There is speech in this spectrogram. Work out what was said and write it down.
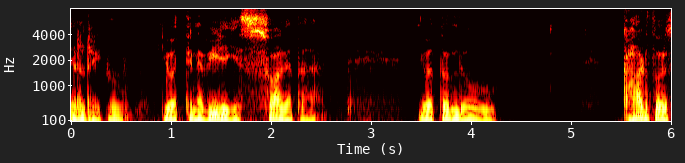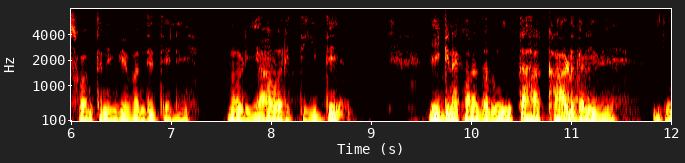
ಎಲ್ರಿಗೂ. ಇವತ್ತಿನ ವಿಡಿಯೋಗೆ ಸ್ವಾಗತ. ಇವತ್ತೊಂದು ಕಾಡು ತೋರಿಸುವಂತ ನಿಮಗೆ ಬಂದಿದ್ದೇನೆ. ನೋಡಿ, ಯಾವ ರೀತಿ ಇದೆ. ಈಗಿನ ಕಾಲದಲ್ಲಿ ಇಂತಹ ಕಾಡುಗಳಿವೆ ಇದು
